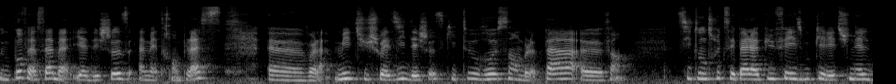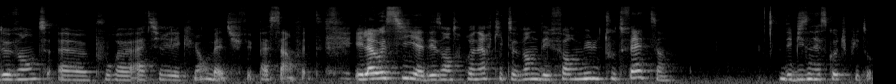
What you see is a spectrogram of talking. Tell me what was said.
Donc pour faire ça, bah, il y a des choses à mettre en place. voilà. Mais tu choisis des choses qui te ressemblent. Pas, enfin, si ton truc c'est pas la pub Facebook et les tunnels de vente euh, pour euh, attirer les clients, bah tu fais pas ça en fait. Et là aussi, il y a des entrepreneurs qui te vendent des formules toutes faites, des business coachs plutôt,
